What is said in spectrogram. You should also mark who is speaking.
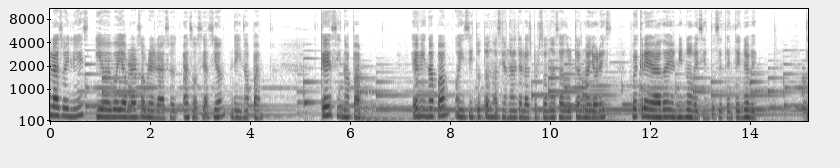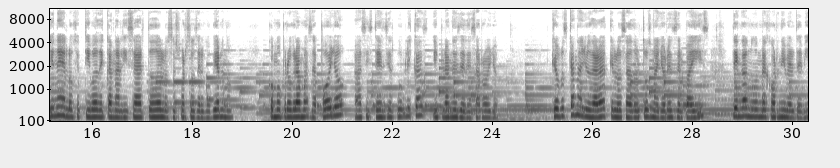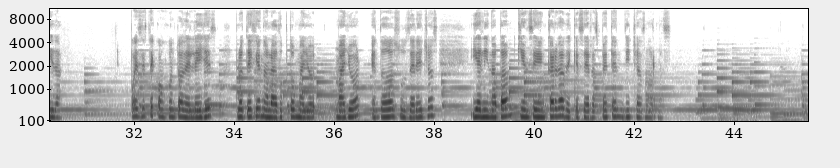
Speaker 1: Hola, soy Liz y hoy voy a hablar sobre la asociación de INAPAM. ¿Qué es INAPAM? El INAPAM o Instituto Nacional de las Personas Adultas Mayores fue creado en 1979. Tiene el objetivo de canalizar todos los esfuerzos del gobierno, como programas de apoyo, asistencias públicas y planes de desarrollo, que buscan ayudar a que los adultos mayores del país tengan un mejor nivel de vida, pues este conjunto de leyes protegen al adulto mayor, mayor en todos sus derechos y el INAPAM quien se encarga de que se respeten dichas normas.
